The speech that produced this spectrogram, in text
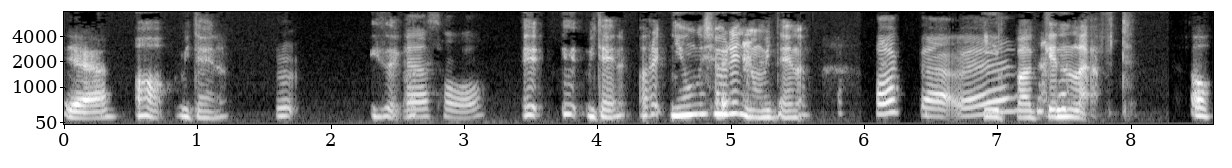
Yeah. あ、みたいなうん。 He's like, Asshole. え、え、みたいな。あれ日本語喋れんのみたいな。 Fuck that, He man. fucking left. Oh,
